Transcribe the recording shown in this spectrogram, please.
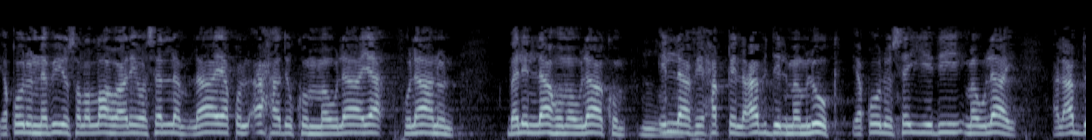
يقول النبي صلى الله عليه وسلم لا يقل أحدكم مولاي فلان. بل الله مولاكم إلا في حق العبد المملوك. يقول سيدي مولاي العبد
